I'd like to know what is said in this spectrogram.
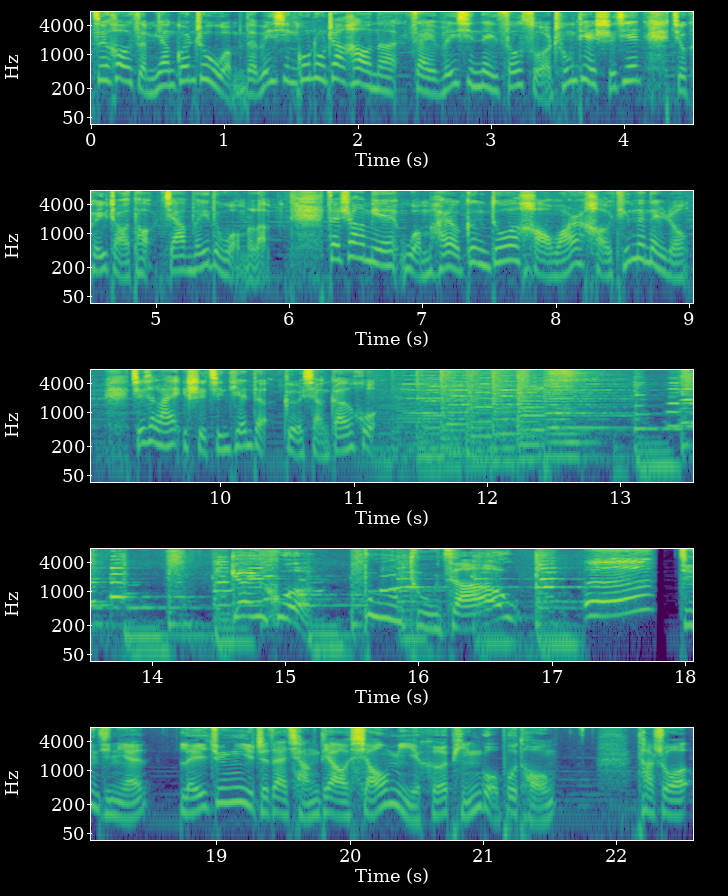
最后，怎么样关注我们的微信公众账号呢？在微信内搜索“充电时间”就可以找到加微的我们了。在上面，我们还有更多好玩好听的内容。接下来是今天的各项干货。干货。吐槽。近几年，雷军一直在强调小米和苹果不同。他说，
